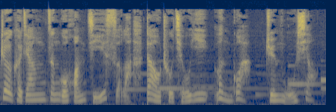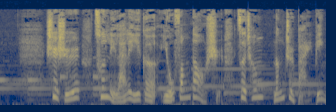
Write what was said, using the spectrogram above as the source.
这可将曾国藩急死了，到处求医问卦，均无效。事实，村里来了一个游方道士，自称能治百病。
